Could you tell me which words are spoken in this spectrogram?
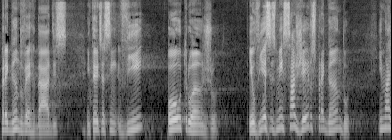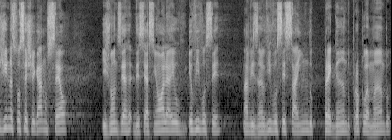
pregando verdades. Então ele disse assim: Vi outro anjo eu vi esses mensageiros pregando. Imagina se você chegar no céu e João dizer, assim: Olha, eu, eu vi você na visão, eu vi você saindo, pregando, proclamando.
